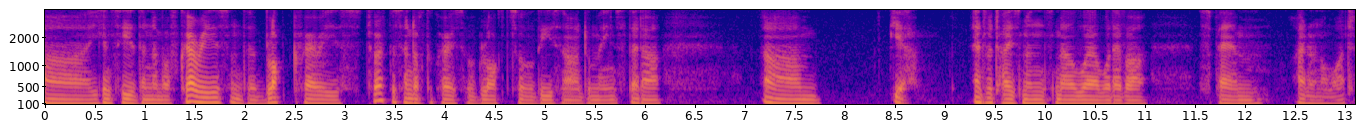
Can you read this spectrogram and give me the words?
Uh, you can see the number of queries and the blocked queries. 12% of the queries were blocked, so these are domains that are, um, yeah, advertisements, malware, whatever, spam, I don't know what.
